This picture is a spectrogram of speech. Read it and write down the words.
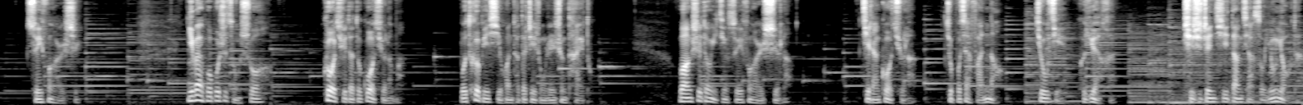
——随风而逝。你外婆不是总说，过去的都过去了吗？我特别喜欢她的这种人生态度。往事都已经随风而逝了，既然过去了，就不再烦恼、纠结和怨恨，只是珍惜当下所拥有的。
